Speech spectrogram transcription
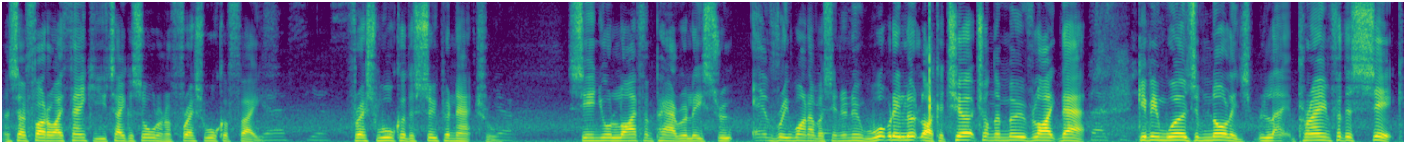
And so, Father, I thank you. You take us all on a fresh walk of faith, Yes, yes. fresh walk of the supernatural. Yeah. Seeing your life and power released through every one of us in a new. What would it look like? A church on the move like that, you, giving words of knowledge, praying for the sick,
